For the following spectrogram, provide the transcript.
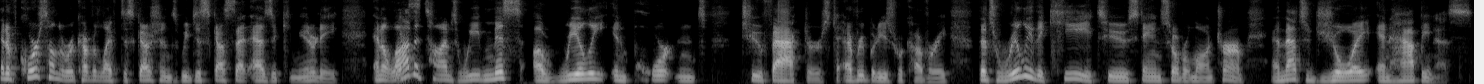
And of course, on the Recovered Life discussions, we discuss that as a community. And a lot yes. of the times we miss a really important two factors to everybody's recovery that's really the key to staying sober long term, and that's joy and happiness.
